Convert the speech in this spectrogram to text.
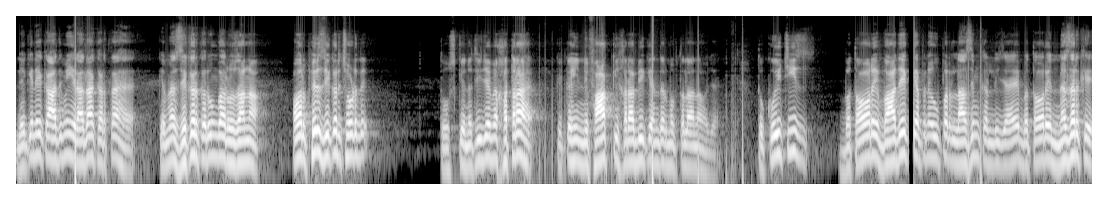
لیکن ایک آدمی ارادہ کرتا ہے کہ میں ذکر کروں گا روزانہ اور پھر ذکر چھوڑ دے، تو اس کے نتیجے میں خطرہ ہے کہ کہیں نفاق کی خرابی کے اندر مبتلا نہ ہو جائے۔ تو کوئی چیز بطور وعدے کے اپنے اوپر لازم کر لی جائے، بطور نظر کے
